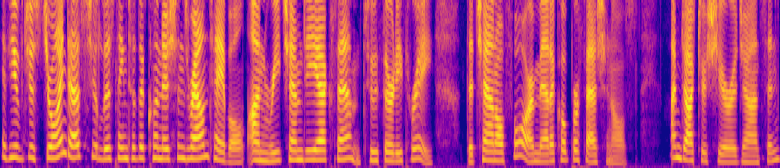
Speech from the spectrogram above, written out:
If you've just joined us, you're listening to the Clinicians Roundtable on ReachMDXM 233, the channel for medical professionals. I'm Dr. Shira Johnson,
